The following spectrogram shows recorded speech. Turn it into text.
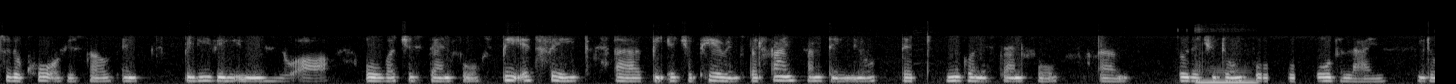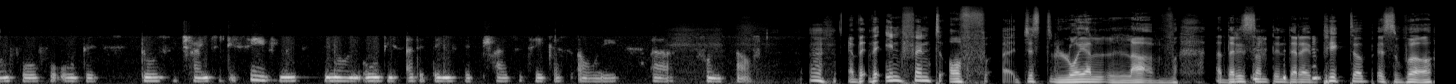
to the core of yourself and believing in who you are or what you stand for, be it faith, uh, be it your parents, but find something, you know, that you're going to stand for um, so that you don't fall for all the lies, you don't fall for all the those who are trying to deceive you, you know, and all these other things that try to take us away uh, from self. Mm, the, the, infant of uh, just loyal love. Uh, that is something that I picked up as well.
